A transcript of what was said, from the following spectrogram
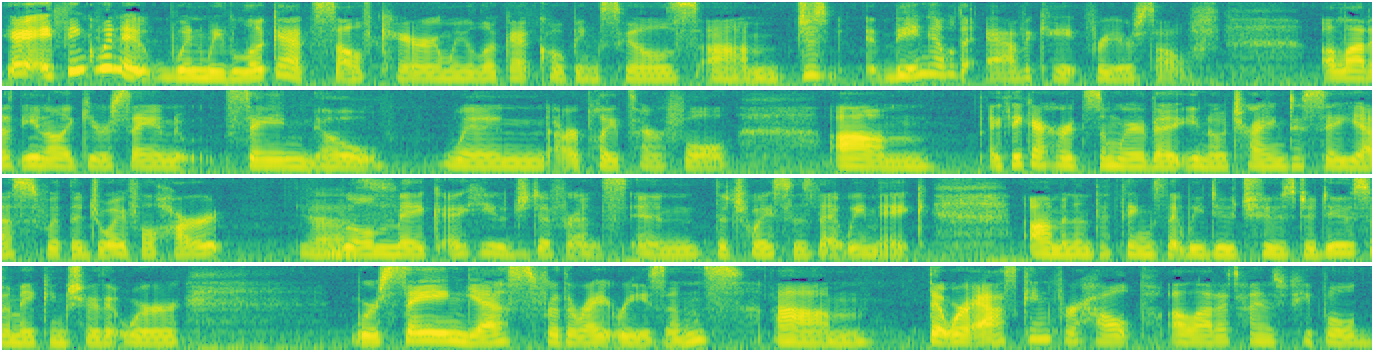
Yeah, I think when it when we look at self care and we look at coping skills, um, just being able to advocate for yourself. A lot of you know, like you were saying, saying no when our plates are full. Um, I think I heard somewhere that you know trying to say yes with a joyful heart yes. will make a huge difference in the choices that we make um, and the things that we do choose to do. So making sure that we're we're saying yes for the right reasons. Um, that we're asking for help. A lot of times people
